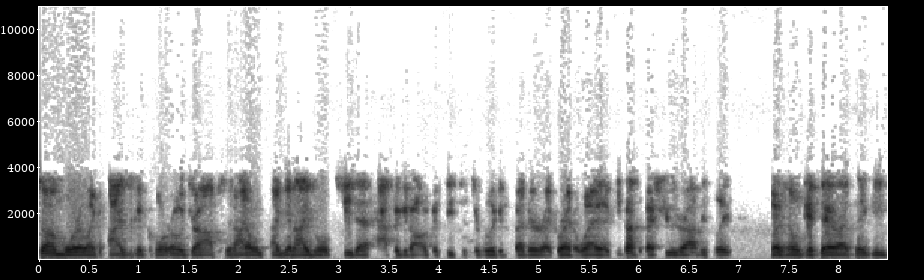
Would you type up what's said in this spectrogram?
some where like Isaac Okoro drops, and I don't, again, I don't see that happening at all because he's just a really good defender, like right away. Like he's not the best shooter, obviously, but he'll get there. I think he's,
